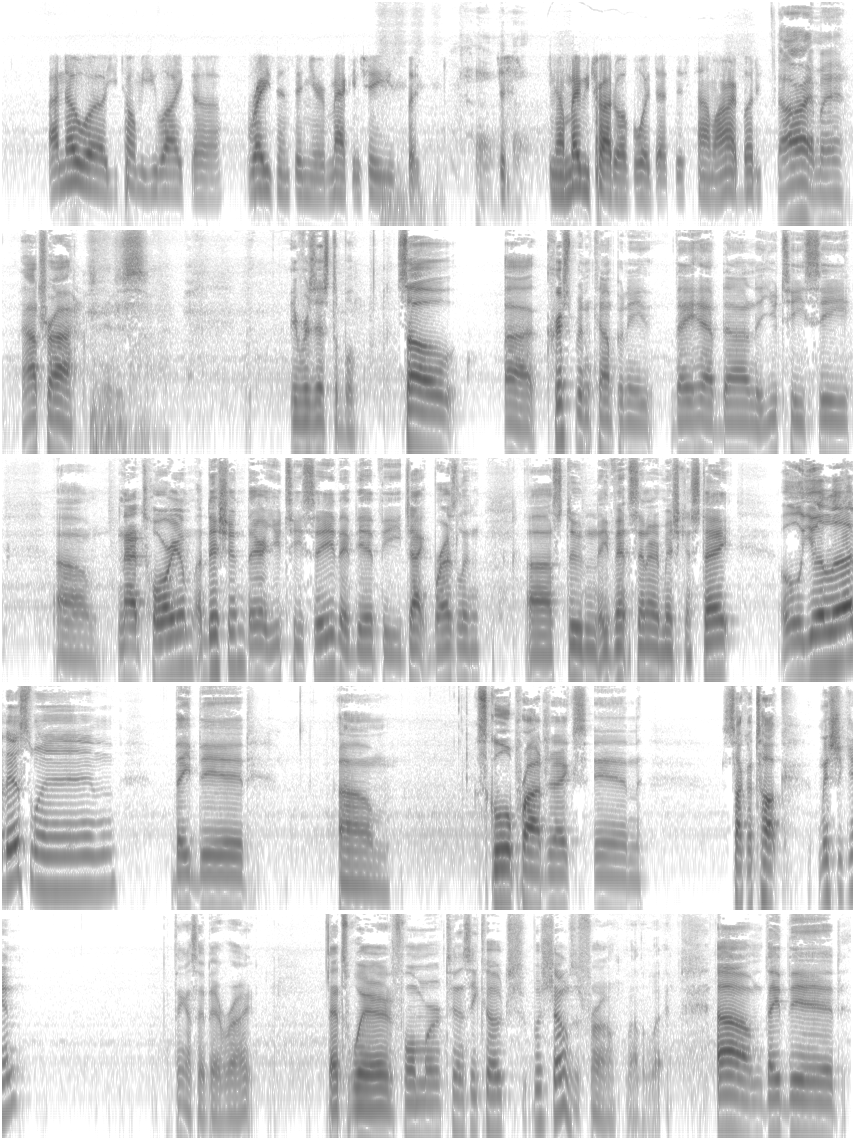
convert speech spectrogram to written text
I know uh, you told me you like uh, raisins in your mac and cheese, but just you know maybe try to avoid that this time. All right, buddy. All right, man. I'll try. It's irresistible. So, uh, Christman Company, they have done the UTC um, Natatorium edition there at UTC. They did the Jack Breslin uh, Student Event Center at Michigan State. Oh, you'll love this one. They did um, school projects in Saugatuck, Michigan. I think I said that right. That's where former Tennessee coach Butch Jones is from, by the way. Um, they did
